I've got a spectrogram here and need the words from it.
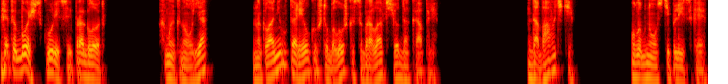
Это борщ с курицей, проглот. Хмыкнул я, наклонил тарелку, чтобы ложка собрала все до капли. «Добавочки?» — улыбнулась Теплицкая.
